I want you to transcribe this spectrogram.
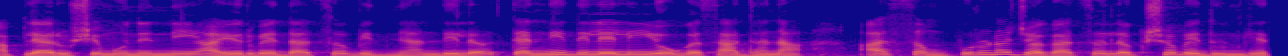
आपल्या ऋषीमुनींनी आयुर्वेदाचं विज्ञान दिलं. त्यांनी दिलेली योग साधना आज संपूर्ण जगाचं लक्ष वेधून घेत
